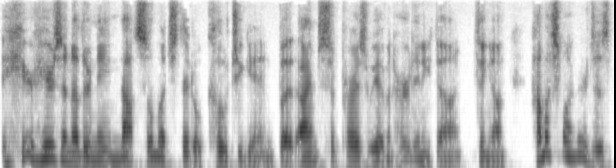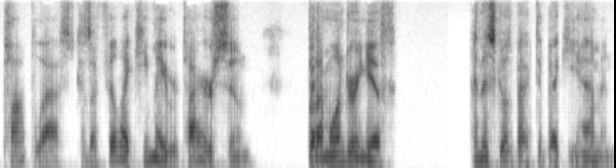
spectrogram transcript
here? Here's another name. Not so much that he'll coach again, but I'm surprised we haven't heard anything on how much longer does Pop last? Because I feel like he may retire soon. But I'm wondering if, and this goes back to Becky Hammon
